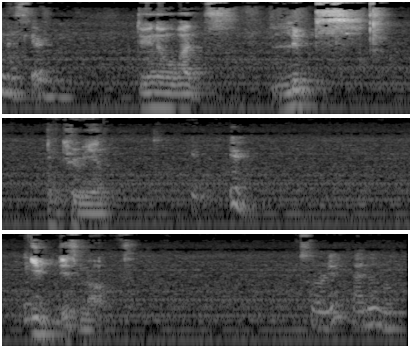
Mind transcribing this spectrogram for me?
That scared me. Do you know what lips in Korean? Ib. Ib is mouth. Sorry, I don't know.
